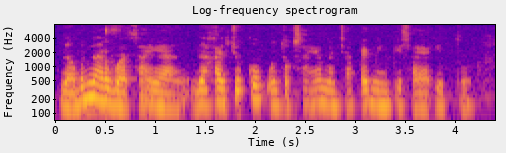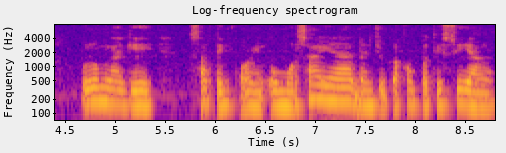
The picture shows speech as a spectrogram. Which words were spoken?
nggak benar buat saya, nggak akan cukup untuk saya mencapai mimpi saya itu. Belum lagi starting point umur saya dan juga kompetisi yang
